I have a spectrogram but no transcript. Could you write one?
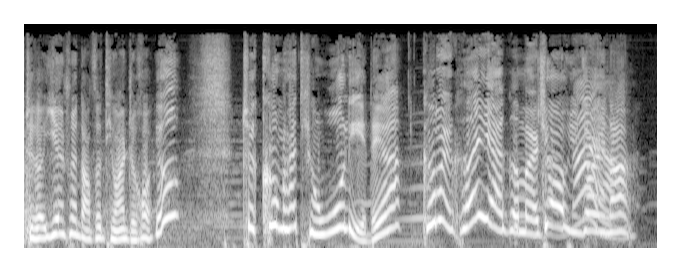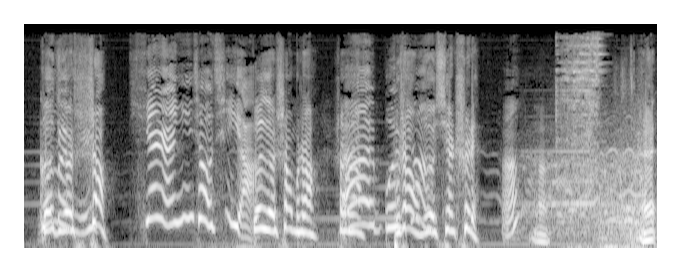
这个燕顺当时听完之后，哟，这哥们儿还挺无理的呀，哥们儿可以啊，哥们儿教训教训他，哥哥上，天然音效器呀、哥几个上不上？上上，哎不上。不上我们就先吃点。啊！嗯，哎，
